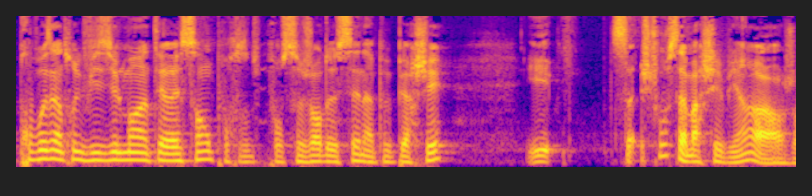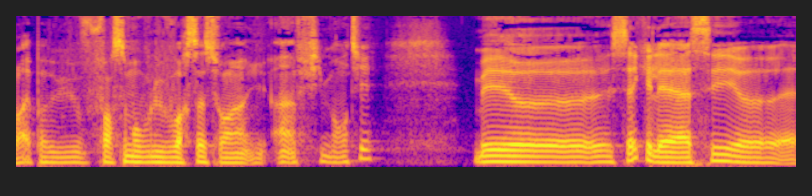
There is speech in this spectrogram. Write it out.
proposer un truc visuellement intéressant pour pour ce genre de scène un peu perché. Et ça, je trouve que ça marchait bien. Alors, j'aurais pas vu, forcément voulu voir ça sur un, un film entier. Mais euh, c'est vrai qu'elle est assez euh,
